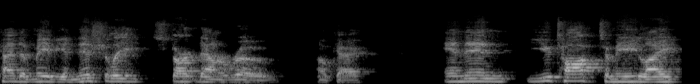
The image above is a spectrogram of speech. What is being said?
kind of maybe initially start down a road, okay? And then you talk to me like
